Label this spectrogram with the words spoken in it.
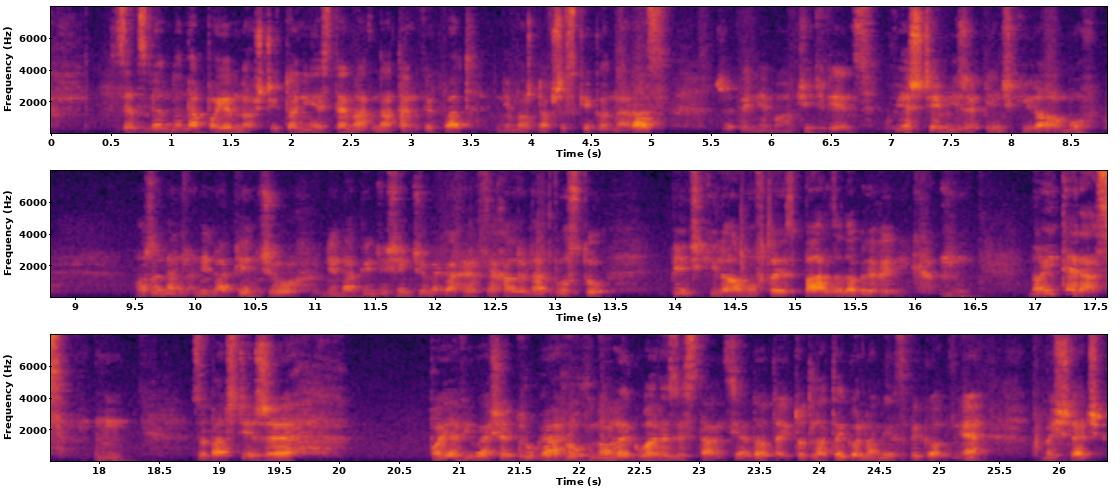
ze względu na pojemności. To nie jest temat na ten wykład, nie można wszystkiego na raz, żeby nie mącić, więc uwierzcie mi, że 5 kΩ, może na, nie, na 5, nie na 50 MHz, ale na 200, 5 kΩ to jest bardzo dobry wynik. No i teraz, zobaczcie, że pojawiła się druga równoległa rezystancja do tej. To dlatego nam jest wygodnie, myśleć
